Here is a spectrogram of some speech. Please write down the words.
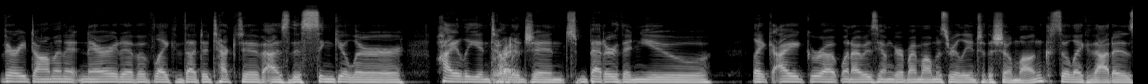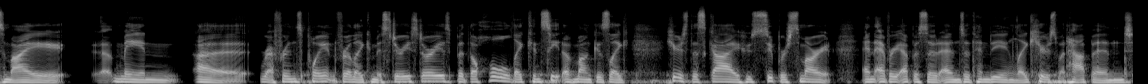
very dominant narrative of like the detective as this singular, highly intelligent, right. better than you. Like I grew up when I was younger, my mom was really into the show Monk, so like that is my main uh reference point for like mystery stories. But the whole like conceit of monk is like here's this guy who's super smart and every episode ends with him being like here's what happened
